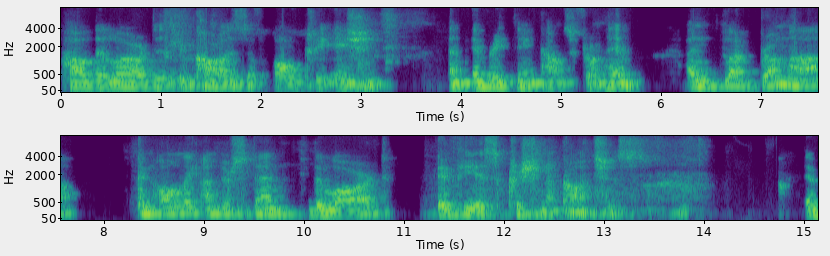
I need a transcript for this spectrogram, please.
how the Lord is the cause of all creation and everything comes from him. And Lord Brahma can only understand the Lord if he is Krishna conscious. If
